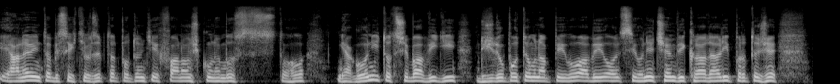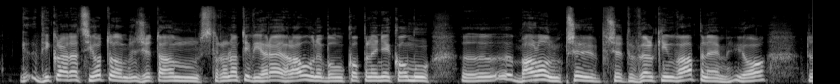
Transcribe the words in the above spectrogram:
já nevím, to by se chtěl zeptat potom těch fanoušků nebo z toho, jak oni to třeba vidí, když jdou potom na pivo, aby si o něčem vykladali, protože vykládat si o tom, že tam Stronaty vyhraje hlavu nebo ukopne někomu e, balon před, před velkým vápnem, jo, to,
